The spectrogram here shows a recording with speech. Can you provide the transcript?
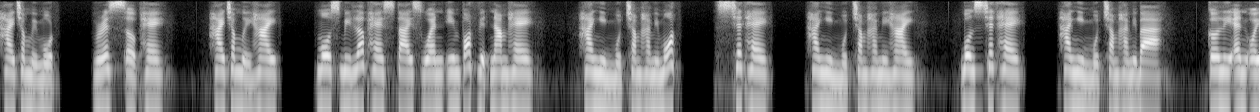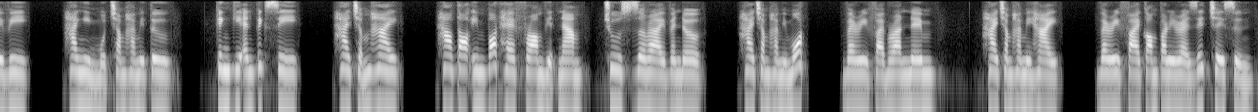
211 Grace of hair. 212 Most beloved hairstyles when import Vietnam hair. 2121 Straight hair. 2122 Bone straight hair. 2123 Curly and wavy. 2124 Kinky and Pixie. 2.2 How to import hair from Vietnam, choose the right vendor. 221 Verify brand name. 222 Verify company registration.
